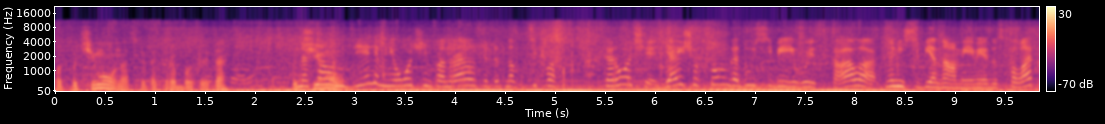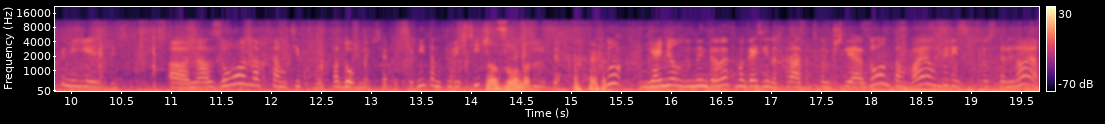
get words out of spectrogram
Вот почему у нас все так работает, а? На Почему? самом деле мне очень понравился этот. Типа, короче, я еще в том году себе его искала. Ну, не себе, нам, я имею в виду, с палатками ездить. а, на зонах, там, типа, вот подобной всякой фигни, там, туристические На какие-то. Ну, я имела в виду на интернет-магазинах разных, в том числе Озон, там, Wildberries и все остальное.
